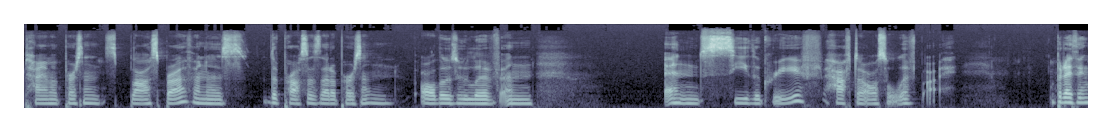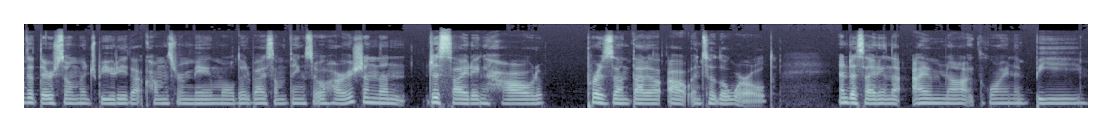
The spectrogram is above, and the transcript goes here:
time a person's last breath and is the process that a person all those who live and and see the grief have to also live by. But I think that there's so much beauty that comes from being molded by something so harsh and then deciding how to present that out into the world and deciding that I'm not going to be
